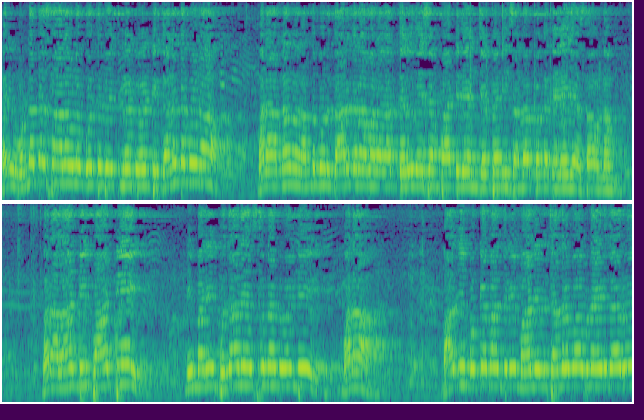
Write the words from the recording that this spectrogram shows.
మరి ఉన్నత స్థానంలో గుర్తుపెట్టినటువంటి ఘనత కూడా మన అన్న నందమూరి తారక రామారావు గారు తెలుగుదేశం పార్టీదే అని చెప్పని ఈ సందర్భంగా తెలియజేస్తా ఉన్నాం. మరి అలాంటి పార్టీ మరి భుజాన వేసుకున్నటువంటి మన మాజీ ముఖ్యమంత్రి మాన్యులు చంద్రబాబు నాయుడు గారు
